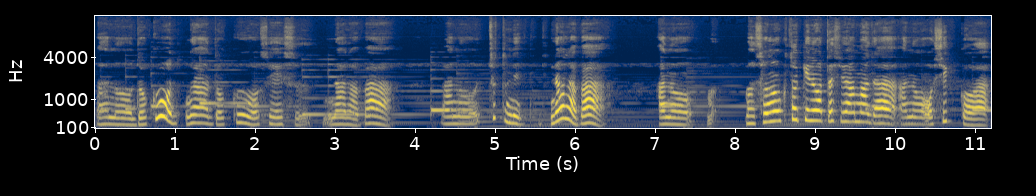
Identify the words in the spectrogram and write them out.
あの、毒をが毒を制すならば、あの、ちょっとね、ならば、あの、ま、まあ、その時の私はまだ、あの、おしっこは、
